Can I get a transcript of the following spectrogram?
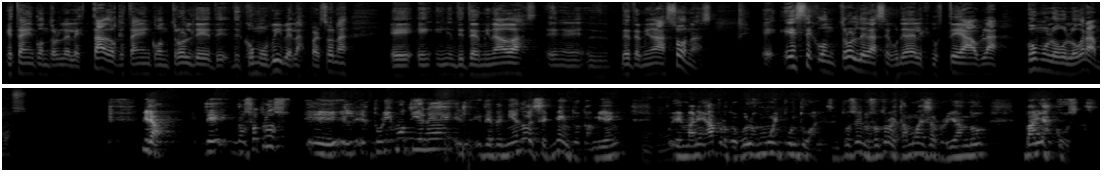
que están en control del Estado, que están en control de, cómo viven las personas eh, en, determinadas, en determinadas zonas. E, ese control de la seguridad del que usted habla, ¿cómo lo logramos? Mira, de, nosotros, eh, el, turismo tiene, dependiendo del segmento también, eh, maneja protocolos muy puntuales. Entonces nosotros estamos desarrollando varias cosas.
